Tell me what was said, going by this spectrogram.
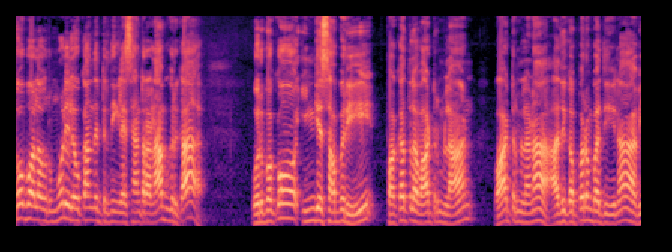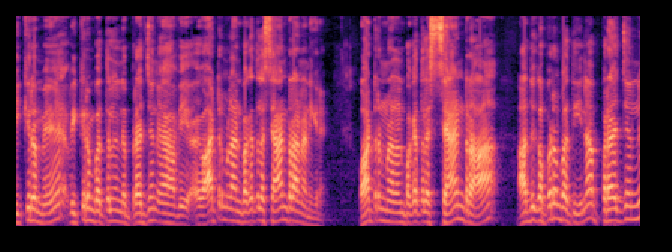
சோபாவில் ஒரு மூலையில் உட்காந்துட்டு இருந்தீங்களே சாண்ட்ரா ஞாபகம் இருக்கா? ஒரு பக்கம் இங்கே சபரி பக்கத்தில் வாட்டர்மிலான் வாட்டர்மிலானா அதுக்கப்புறம் பார்த்தீங்கன்னா விக்ரமு விக்ரம் பக்கத்தில் இந்த பிரஜன் வாட்டர்மிலான் பக்கத்தில் சாண்ட்ரான்னு நினைக்கிறேன். வாட்டர்மிலான் பக்கத்தில் சாண்ட்ரா அதுக்கப்புறம் பார்த்தீங்கன்னா பிரஜன்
